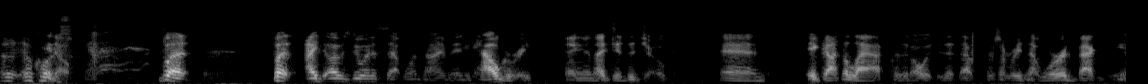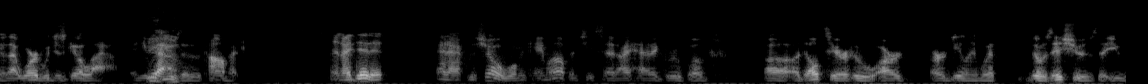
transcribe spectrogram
Uh, of course. you know. but but I, I was doing a set one time in Calgary, and I did the joke, and it got the laugh because it always that, that for some reason that word back you know that word would just get a laugh, and you would Yeah. use it as a comic. And I did it, and after the show, a woman came up and she said I had a group of uh, adults here who are are dealing with those issues that you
